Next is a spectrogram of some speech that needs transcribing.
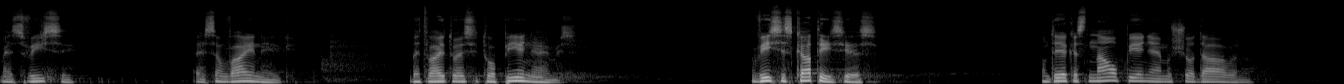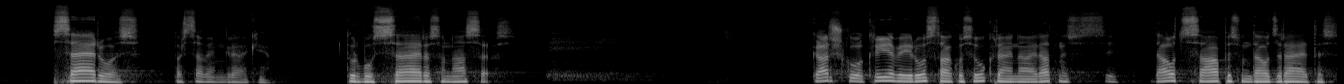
Mēs visi esam vainīgi. Bet vai tu esi to pieņēmis? Visi skatīsies, un tie, kas nav pieņēmuši šo dāvanu, sēros par saviem grēkiem. Tur būs sēras un asaras. Karš, ko Krievija ir uzstākusi Ukrajinā, ir atnesusi daudz sāpes un daudz rētas.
